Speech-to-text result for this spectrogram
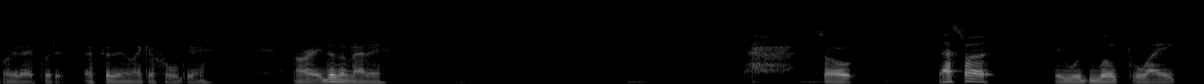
where did I put it? I put it in like a folder. Alright, it doesn't matter. So that's what it would look like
